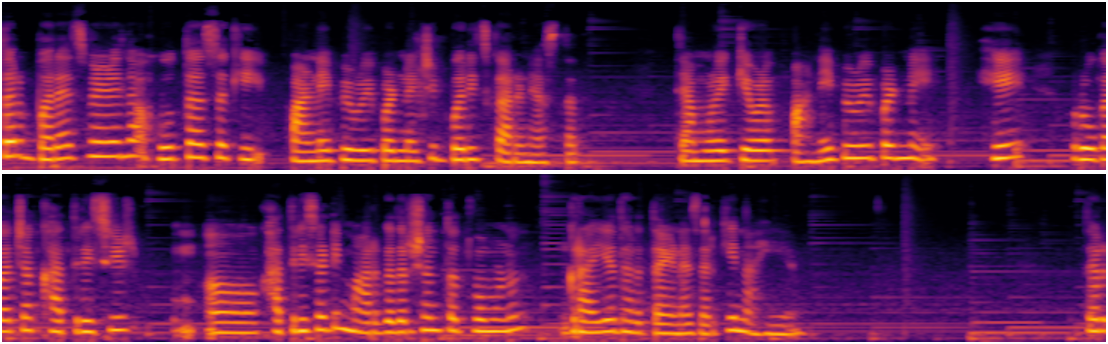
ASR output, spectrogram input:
तर बऱ्याच वेळेला होतं असं की पाने पिवळी पडण्याची बरीच कारणे असतात. त्यामुळे केवळ पाने पिवळी पडणे हे रोगाच्या खात्रीची खात्रीसाठी मार्गदर्शन तत्व म्हणून ग्राह्य धरता येण्यासारखे नाही आहे तर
